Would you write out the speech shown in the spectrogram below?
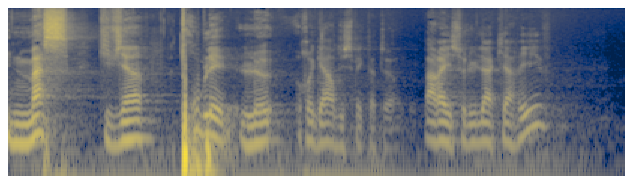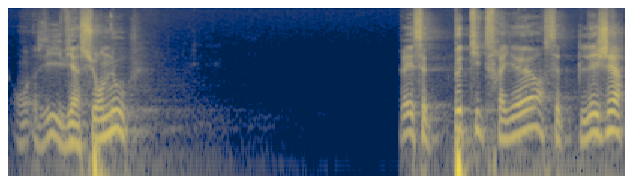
une masse qui vient troubler le regard du spectateur. Pareil, celui-là qui arrive, on se dit, il vient sur nous. Créer cette petite frayeur, cette légère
